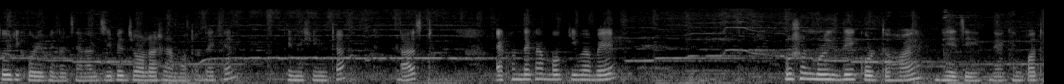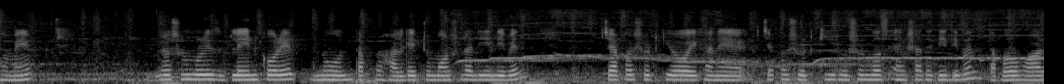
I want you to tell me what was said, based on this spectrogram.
তৈরি করে ফেলেছেন আর জিভে জল আসার মতো। দেখেন ফিনিশিংটা লাস্ট এখন দেখাবো কীভাবে রসুন মরিচ দিয়ে করতে হয়, ভেজে। দেখেন প্রথমে রসুন মরিচ ব্লেন্ড করে নুন, তারপর হালকা একটু মশলা দিয়ে নেবেন। চাপা শুটকিও এখানে চাপা শুটকি, রসুন গাছ একসাথে দিয়ে দিবেন, তারপর হওয়ার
